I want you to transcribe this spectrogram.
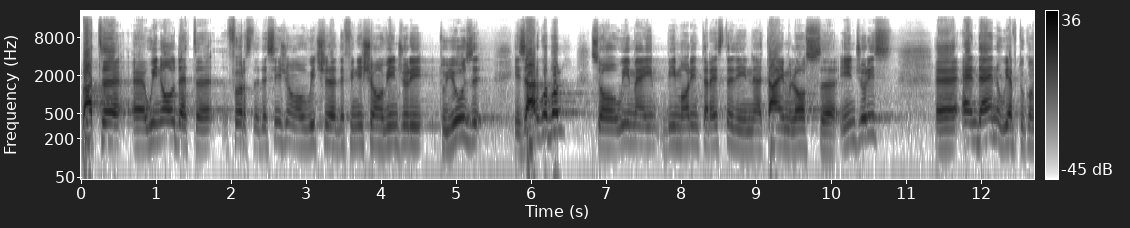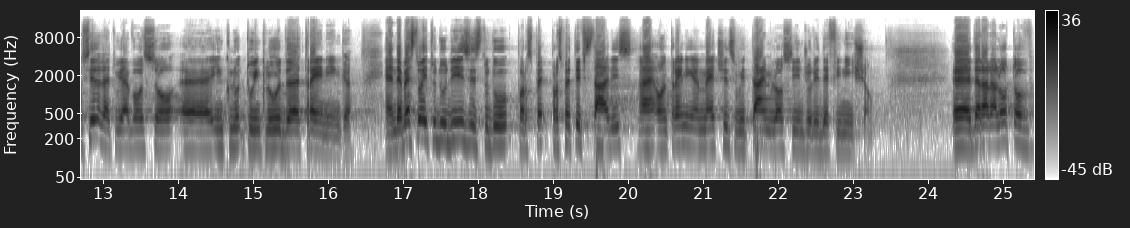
But uh, uh, we know that uh, first the decision of which uh, definition of injury to use is arguable, so we may be more interested in uh, time loss uh, injuries. and then we have to consider that we have also include, to include training. And the best way to do this is to do perspe prospective studies on training and matches with time loss injury definition. there are a lot of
